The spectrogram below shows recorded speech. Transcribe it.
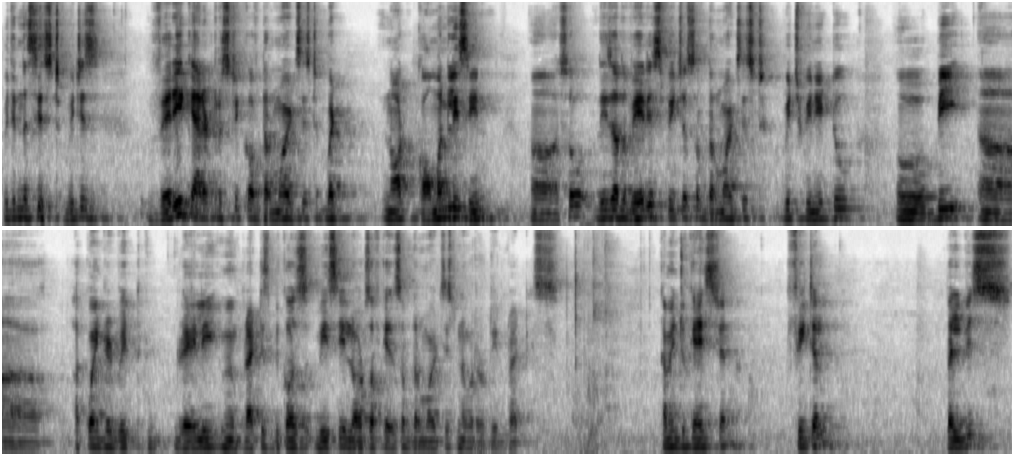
within the cyst which is very characteristic of dermoid cyst but not commonly seen. Uh, so these are the various features of dermoid cyst which we need to uh, be uh, acquainted with daily uh, practice because we see lots of cases of dermoid cyst in our routine practice Coming to case 10, fetal pelvis,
